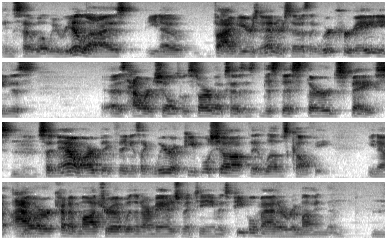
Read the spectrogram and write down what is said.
And so what we realized, you know, five years in or so, is like we're creating this, as Howard Schultz with Starbucks says, is this this third space. Mhm. So now our big thing is like we're a people shop that loves coffee. You know, our kind of mantra within our management team is people matter, remind them. Mm.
